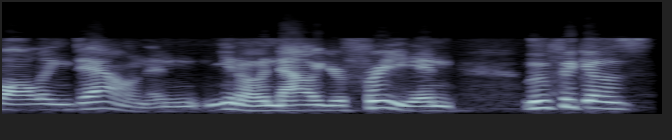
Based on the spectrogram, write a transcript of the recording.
falling down, and you know, now you're free." And Lufe goes,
